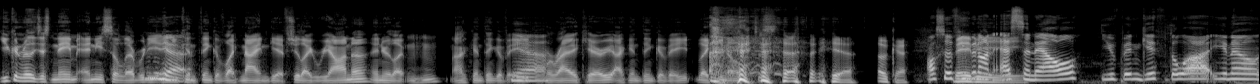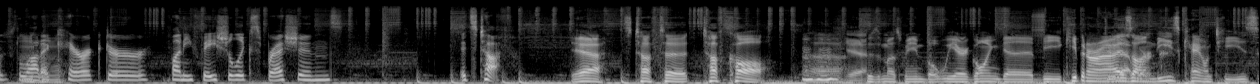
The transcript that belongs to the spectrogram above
you can really just name any celebrity and you can think of like nine gifts. You're like Rihanna and you're like, mm-hmm, I can think of eight. Yeah. Mariah Carey, I can think of eight. Like you know, just, yeah. Okay. also if you've been on SNL, you've been gift a lot, you know, just a lot Mhm. of character, funny facial expressions. It's tough. Yeah, it's tough to tough call. Mm-hmm. Uh, Yeah. Who's the most mean? But we are going to be keeping our Do eyes on these counties,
